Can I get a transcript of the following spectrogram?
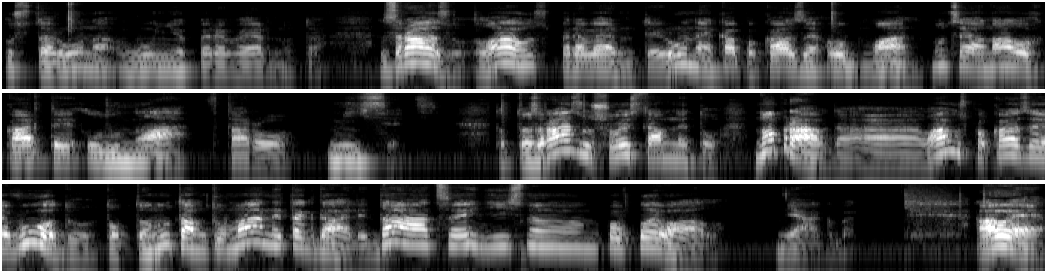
Пустаруна, Вуньо перевернута. Зразу Лагус перевернутий. Руна, яка показує обман. Ну, це аналог карти Луна Второ, місяць. Тобто зразу щось там не то. Ну, правда, а Лагус показує воду, тобто ну там туман і так далі. Да, це дійсно повпливало. Якби. Але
